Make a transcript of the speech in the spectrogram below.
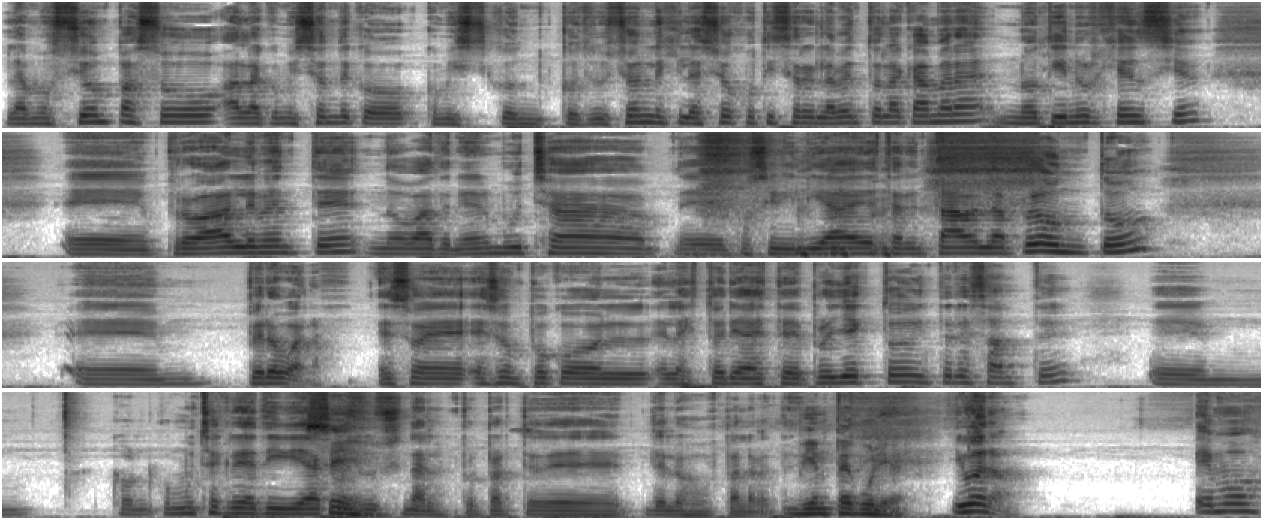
la moción pasó a la Comisión de Constitución, Legislación, Justicia y Reglamento de la Cámara. No tiene urgencia. Eh, probablemente no va a tener mucha eh, posibilidad de estar en tabla pronto. Eh, pero bueno, eso es, eso es un poco el- la historia de este proyecto interesante. con, con mucha creatividad Sí. constitucional por parte de, de los parlamentarios. Bien peculiar. Y bueno, hemos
